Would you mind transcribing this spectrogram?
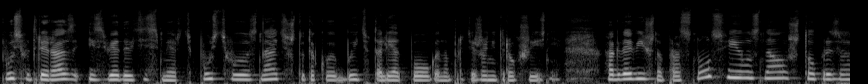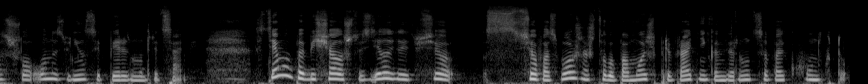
пусть вы три раза изведаете смерть, пусть вы узнаете, что такое быть вдали от Бога на протяжении трех жизней. Когда Вишну проснулся и узнал, что произошло, он извинился перед мудрецами. Затем он пообещал, что сделает все все возможное, чтобы помочь привратникам вернуться в Айкхункту,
